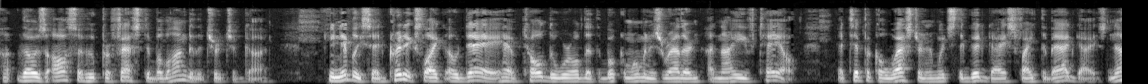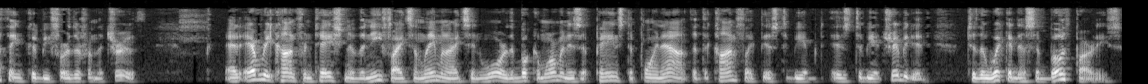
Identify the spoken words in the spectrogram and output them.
uh, those also who profess to belong to the Church of God. Hugh Nibley said, Critics like O'Dea have told the world that the Book of Mormon is rather a naive tale, a typical Western in which the good guys fight the bad guys. Nothing could be further from the truth. At every confrontation of the Nephites and Lamanites in war, the Book of Mormon is at pains to point out that the conflict is to be, is to be attributed to the wickedness of both parties.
